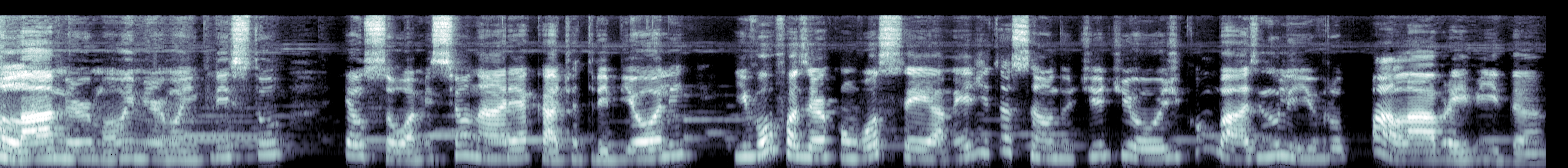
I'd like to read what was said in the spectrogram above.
Olá, meu irmão e minha irmã em Cristo. Eu sou a missionária Kátia Tribioli e vou fazer com você a meditação do dia de hoje com base no livro Palavra e Vida.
